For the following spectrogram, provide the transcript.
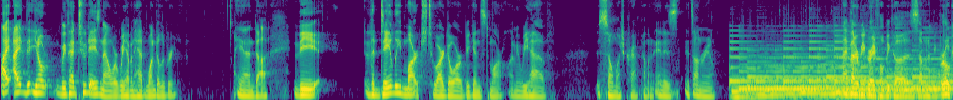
I, I, you know, we've had two days now where we haven't had one delivery, and uh, the the daily march to our door begins tomorrow. I mean, we have so much crap coming. It is, it's unreal. I better be grateful because I'm going to be broke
